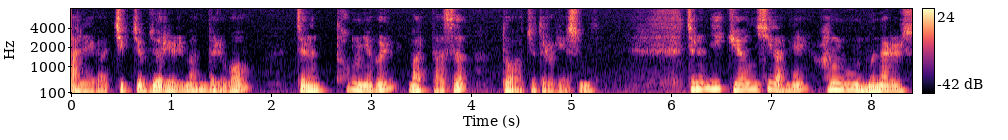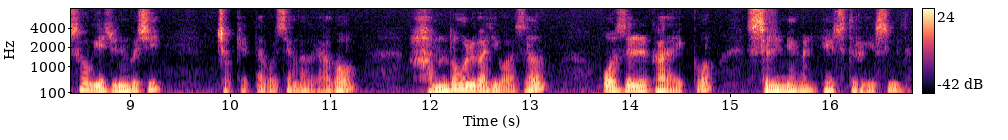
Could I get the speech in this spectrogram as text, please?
아내가 직접 요리를 만들고 저는 통역을 맡아서 도와주도록 했습니다. 저는 이 귀한 시간에 한국 문화를 소개해 주는 것이 좋겠다고 생각을 하고 한복을 가지고 와서 옷을 갈아입고 설명을 해 주도록 했습니다.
